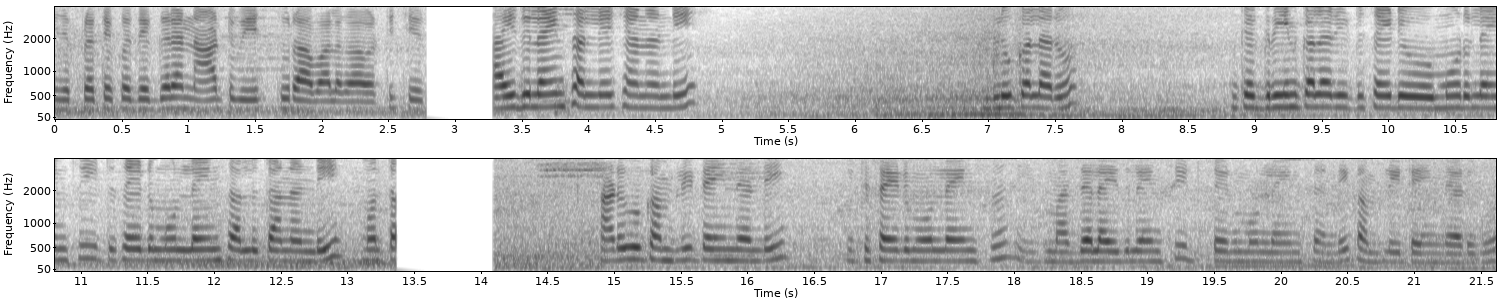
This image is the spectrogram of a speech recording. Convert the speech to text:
ఇది ప్రతి ఒక్క దగ్గర నాటు వేస్తూ రావాలి కాబట్టి చే ఐదు లైన్స్ అల్లేసానండి బ్లూ కలరు. ఇంకా గ్రీన్ కలర్ ఇటు సైడ్ మూడు లైన్స్ ఇటు సైడ్ మూడు లైన్స్ అల్లుతానండి. మొత్తం అడుగు కంప్లీట్ అయిందండి. ఇటు సైడ్ మూడు లైన్స్ మధ్యలో ఐదు లైన్స్ ఇటు సైడ్ మూడు లైన్స్ అండి. కంప్లీట్ అయింది అడుగు.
